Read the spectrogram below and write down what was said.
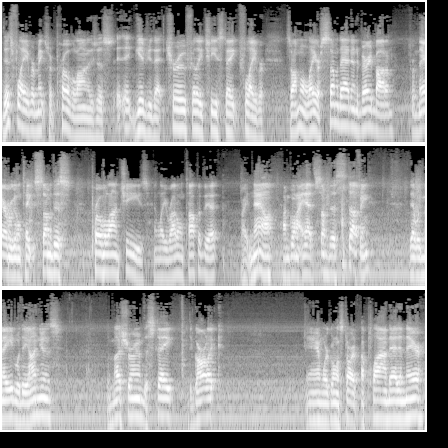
This flavor mixed with provolone is just, it, it gives you that true Philly cheesesteak flavor. So I'm going to layer some of that in the very bottom. From there we're going to take some of this provolone cheese and lay right on top of it. Right now, I'm going to add some of this stuffing that we made with the onions, the mushroom, the steak, the garlic. And we're going to start applying that in there.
